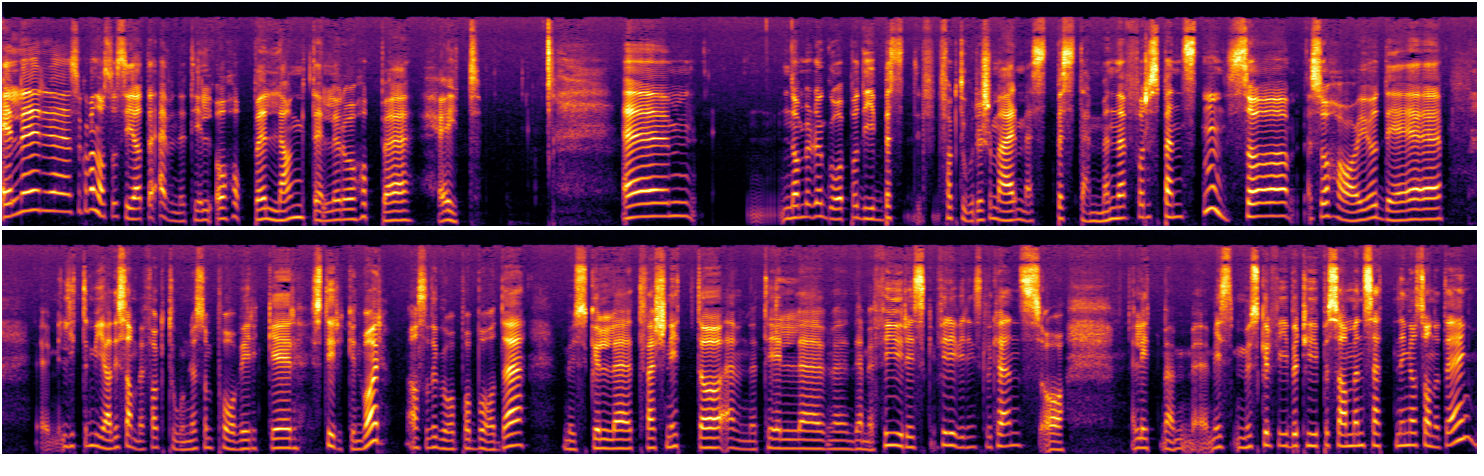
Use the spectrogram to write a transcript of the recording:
Eller eh, så kan man også si at det er evne til å hoppe langt eller å hoppe høyt. Um, når man går på de faktorer som er mest bestemmende for spensten, så, så har jo det litt mye av de samme faktorene som påvirker styrken vår. Altså det går på både muskeltversnitt og evne til det med frivirringsfrekvens og litt med muskelfibertypesammensetning og sånne ting.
